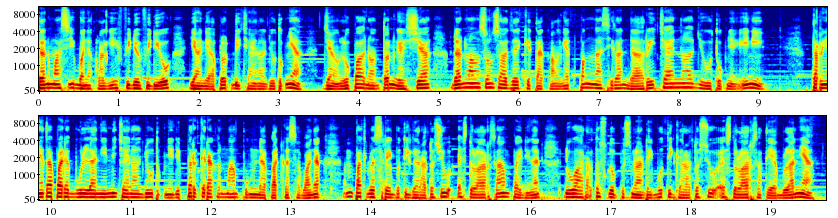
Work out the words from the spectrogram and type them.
dan masih banyak lagi video-video yang diupload di channel YouTube-nya. Jangan lupa nonton guys ya dan langsung saja kita akan lihat penghasilan dari channel YouTube-nya ini. Ternyata pada bulan ini channel YouTube-nya diperkirakan mampu mendapatkan sebanyak 14.300 US dollar sampai dengan 229.300 US dollar setiap bulannya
